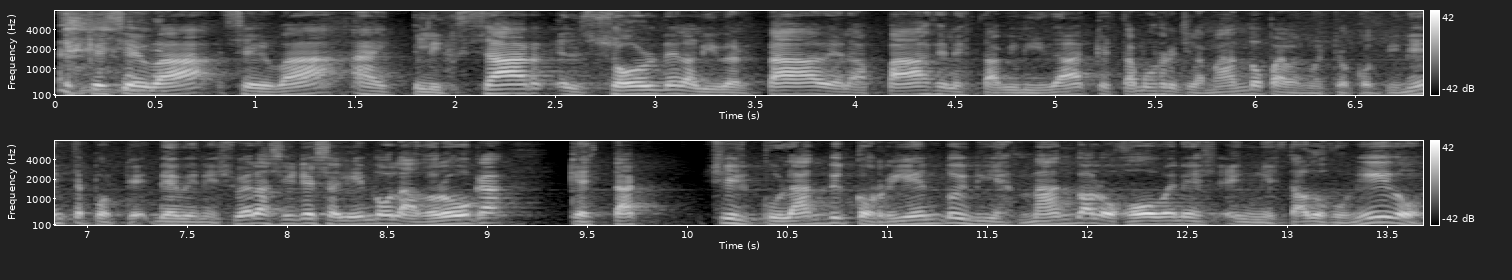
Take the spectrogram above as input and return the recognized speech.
Es que se va, se va a eclipsar el sol de la libertad, de la paz, de la estabilidad que estamos reclamando para nuestro continente, porque de Venezuela sigue saliendo la droga que está circulando y corriendo y diezmando a los jóvenes en Estados Unidos.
